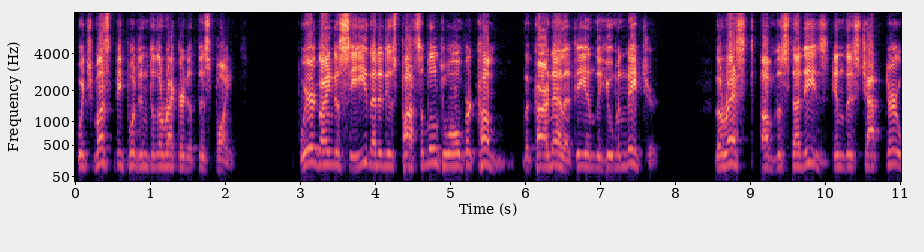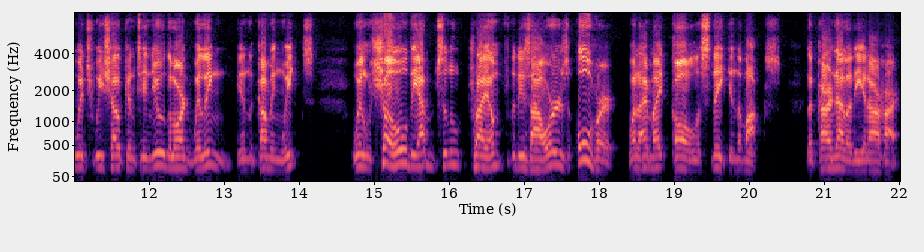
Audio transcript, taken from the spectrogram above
which must be put into the record at this point. We're going to see that it is possible to overcome the carnality in the human nature. The rest of the studies in this chapter, which we shall continue, the Lord willing, in the coming weeks, will show the absolute triumph that is ours over what I might call the snake in the box, the carnality in our heart.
